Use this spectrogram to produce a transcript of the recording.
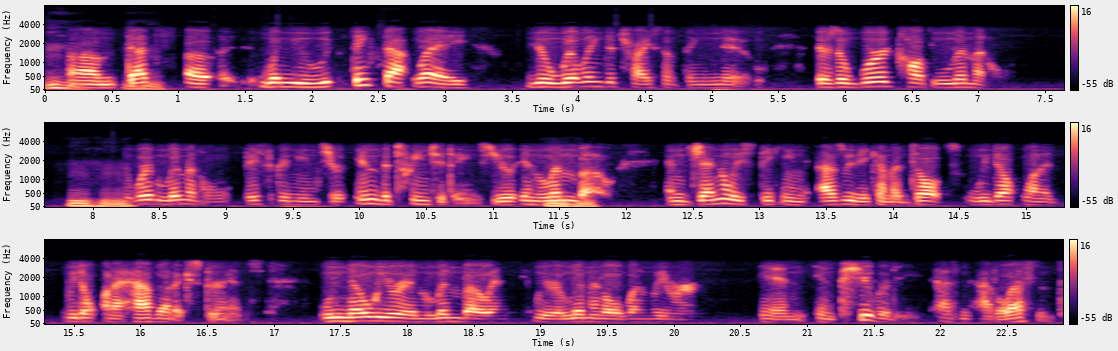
mm-hmm. Um, that's mm-hmm. uh, when you think that way you're willing to try something new. There's a word called liminal. Mm-hmm. The word liminal basically means you're in between two things. You're in limbo. And generally speaking, as we become adults, we don't want to we don't want to have that experience. We know we were in limbo and we were liminal when we were in in puberty as an adolescent.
